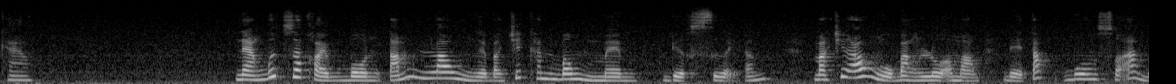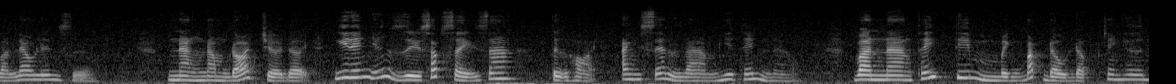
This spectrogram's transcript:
khao. Nàng bước ra khỏi bồn tắm lau người bằng chiếc khăn bông mềm được sưởi ấm, mặc chiếc áo ngủ bằng lụa mỏng để tóc buông xõa và leo lên giường. Nàng nằm đó chờ đợi, nghĩ đến những gì sắp xảy ra, tự hỏi anh sẽ làm như thế nào. Và nàng thấy tim mình bắt đầu đập nhanh hơn.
